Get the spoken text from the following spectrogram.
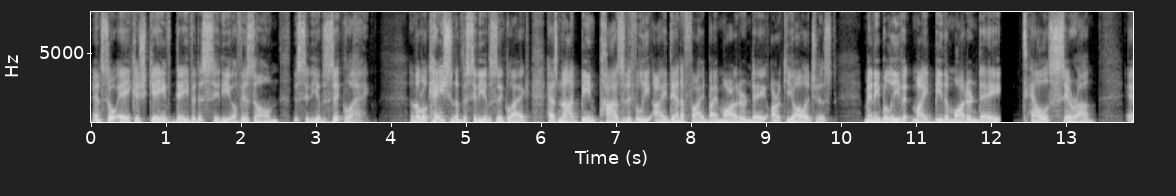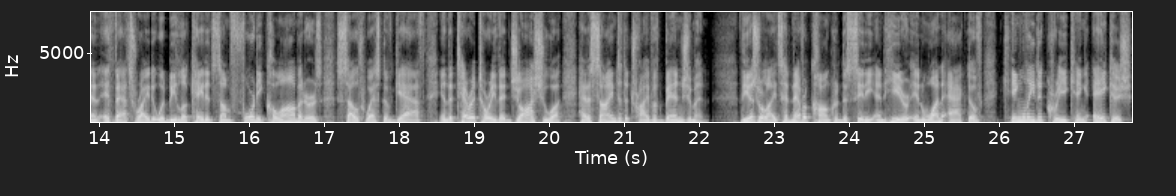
And so Achish gave David a city of his own, the city of Ziklag and the location of the city of Ziklag has not been positively identified by modern day archaeologists. Many believe it might be the modern day Tel Sira. And if that's right, it would be located some 40 kilometers southwest of Gath in the territory that Joshua had assigned to the tribe of Benjamin. The Israelites had never conquered the city, and here, in one act of kingly decree, King Achish,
